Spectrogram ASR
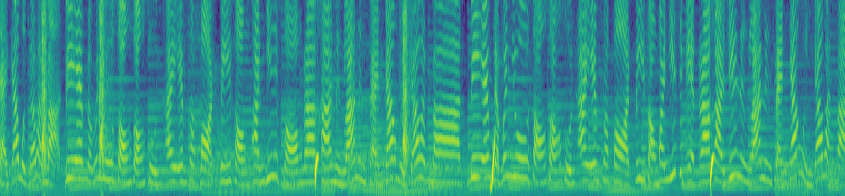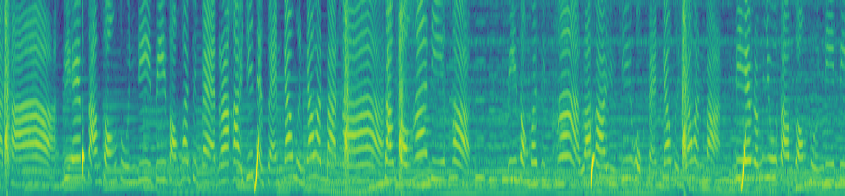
2,499,000 บาท BMW 220 iM Sport ปี 2022 ราคา 1 199,000 บาท BMW 220 iM Sport ปี 2021 ราคาที่ 1 199,000 บาทค่ะ 320D ปี 2018 ราคาอยู่ที่ 799,000 บาทค่ะ 325D ค่ะ ปี 2015 ราคาอยู่ที่ 699,000 บาท BMW 320D ปี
